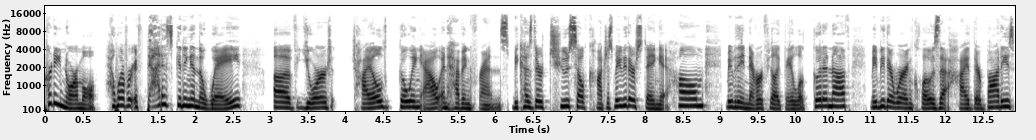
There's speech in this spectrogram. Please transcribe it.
pretty normal. However, if that is getting in the way of your child going out and having friends because they're too self conscious, maybe they're staying at home, maybe they never feel like they look good enough, maybe they're wearing clothes that hide their bodies,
